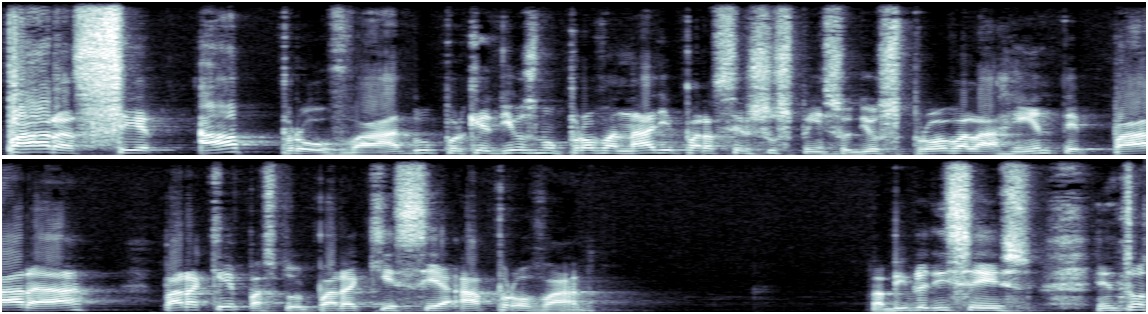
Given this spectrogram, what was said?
para ser aprovado, porque Deus não prova nada para ser suspenso. Deus prova a gente para para quê, pastor? Para que seja aprovado. A Bíblia diz isso. Então,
